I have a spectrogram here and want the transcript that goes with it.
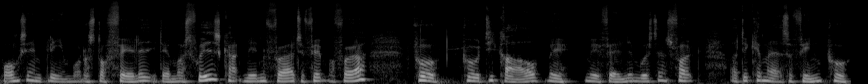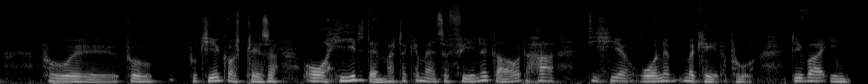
bronzeemblem, hvor der står faldet i Danmarks frihedskamp 1940 til 45 på, på de grave med, med faldende modstandsfolk, og det kan man altså finde på, på, øh, på, på kirkegårdspladser over hele Danmark, der kan man altså finde grave, der har de her runde markader på. Det var en,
